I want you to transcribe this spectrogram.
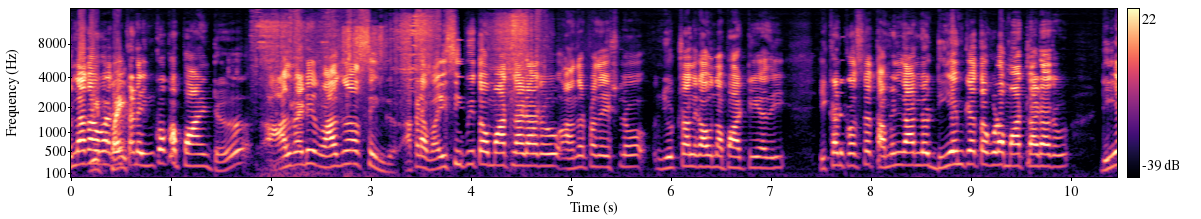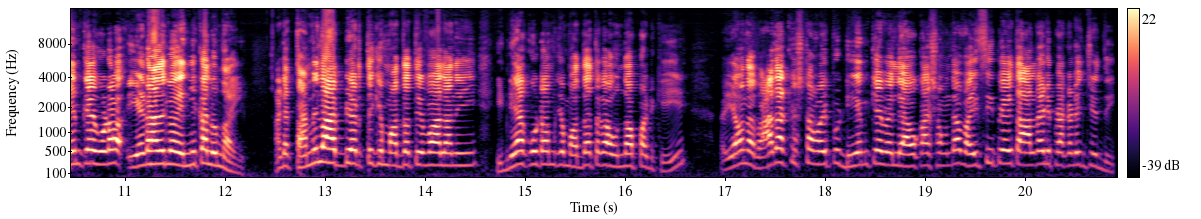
పుల్లారావు గారు ఇక్కడ ఇంకొక పాయింట్ ఆల్రెడీ రాజ్నాథ్ సింగ్ అక్కడ వైసీపీతో మాట్లాడారు ఆంధ్రప్రదేశ్లో న్యూట్రల్గా ఉన్న పార్టీ అది. ఇక్కడికి వస్తే తమిళనాడులో డిఎంకేతో కూడా మాట్లాడారు. డిఎంకే కూడా ఏడాదిలో ఎన్నికలు ఉన్నాయి అంటే తమిళ అభ్యర్థికి మద్దతు ఇవ్వాలని ఇండియా కూటమికి మద్దతుగా ఉన్నప్పటికీ ఏమన్నా రాధాకృష్ణ వైపు డిఎంకే వెళ్ళే అవకాశం ఉందా? వైసీపీ అయితే ఆల్రెడీ ప్రకటించింది.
